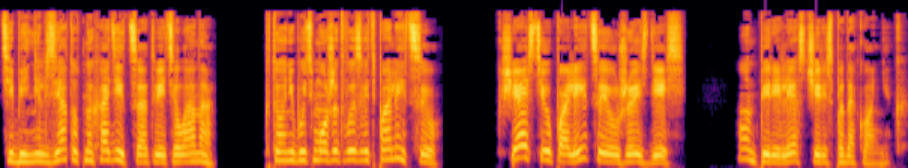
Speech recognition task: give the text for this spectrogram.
«Тебе нельзя тут находиться», — ответила она. «Кто-нибудь может вызвать полицию». К счастью, полиция уже здесь. Он перелез через подоконник.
